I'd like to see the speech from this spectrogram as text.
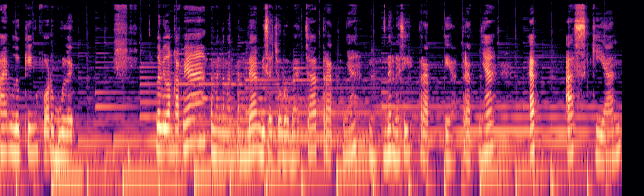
I'm looking for bule. Lebih lengkapnya, teman-teman pendam bisa coba baca threadnya. Hmm, bener gak sih? Thread, ya threadnya at askian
